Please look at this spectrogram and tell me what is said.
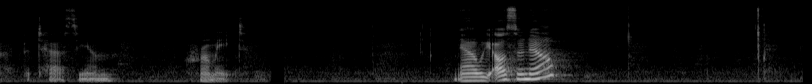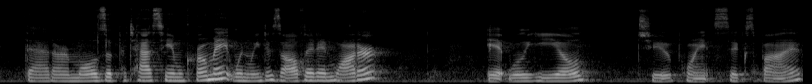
of potassium chromate. Now we also know that our moles of potassium chromate, when we dissolve it in water, it will yield 2.65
